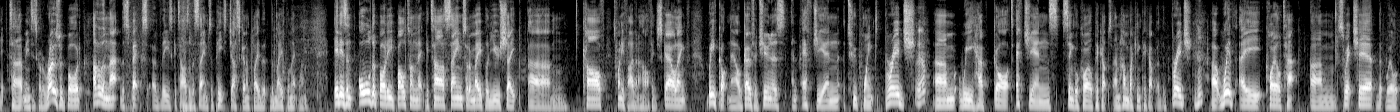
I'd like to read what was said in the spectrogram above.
it uh, means it's got a rosewood board. Other than that, the specs of these guitars are the same. So Pete's just going to play the, the maple neck one. It is an alder body bolt-on neck guitar, same sort of maple U-shape um, carve, 25 and a half inch scale length. We've got now Goto tuners, an FGN two-point bridge. Yeah. Um, we have got FGN's single coil pickups and humbucking pickup at the bridge Mm-hmm. uh, with a coil tap um, switch here that will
